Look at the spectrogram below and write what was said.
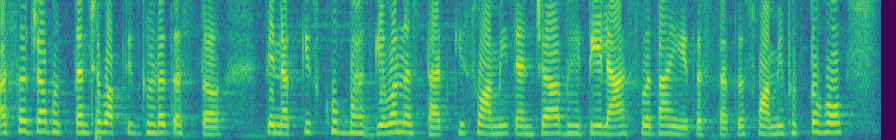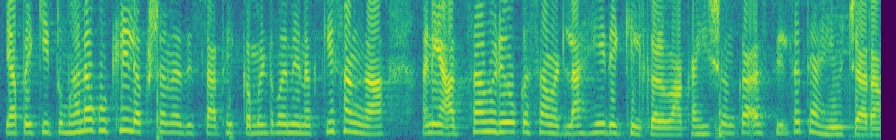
असं ज्या भक्तांच्या बाबतीत घडत असतं ते नक्कीच खूप भाग्यवान असतात की स्वामी त्यांच्या भेटीला स्वतः येत असतात. तर स्वामी भक्त हो यापैकी तुम्हाला कुठली लक्षणं दिसतात हे कमेंटमध्ये नक्की सांगा आणि आजचा व्हिडिओ कसा वाटला हे देखील कळवा. काही शंका असतील तर त्याही विचारा.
